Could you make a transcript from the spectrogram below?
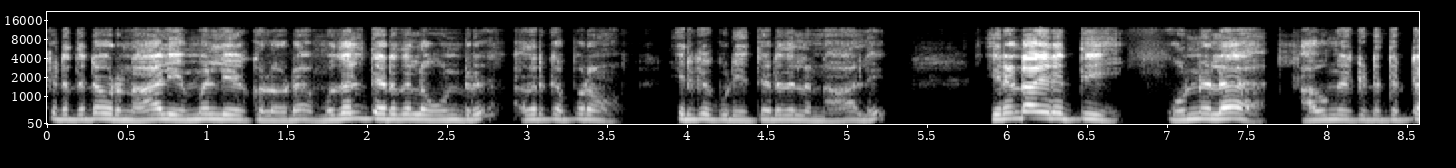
கிட்டத்தட்ட ஒரு நாலு எம்எல்ஏக்களோட முதல் தேர்தலில் ஒன்று அதற்கப்புறம் இருக்கக்கூடிய தேர்தலில் நாலு. இரண்டாயிரத்தி ஒன்றில் அவங்க கிட்டத்தட்ட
